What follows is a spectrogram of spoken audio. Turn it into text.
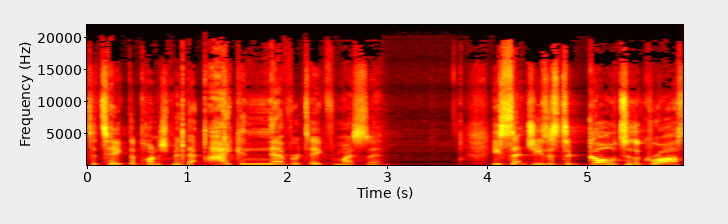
to take the punishment that I can never take for my sin. He sent Jesus to go to the cross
